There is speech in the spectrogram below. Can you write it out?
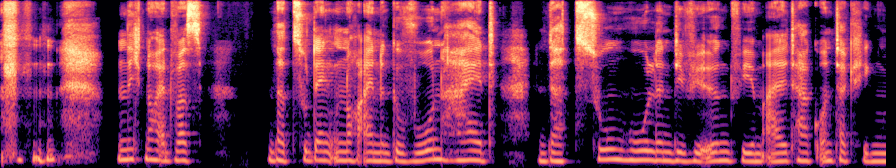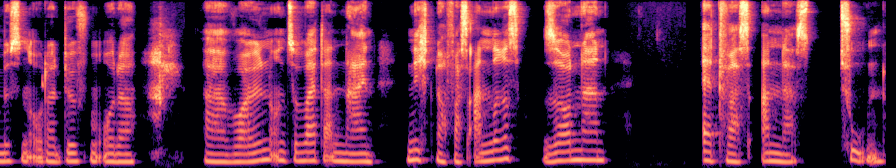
nicht noch etwas dazu denken, noch eine Gewohnheit dazu holen, die wir irgendwie im Alltag unterkriegen müssen oder dürfen oder äh, wollen und so weiter. Nein, nicht noch was anderes, sondern etwas anders tun,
